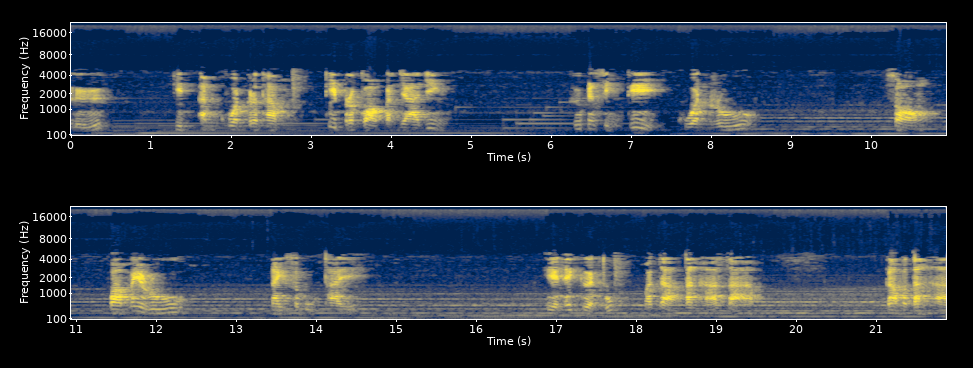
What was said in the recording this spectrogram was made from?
หรือกิจอันควรกระทำที่ประกอบปัญญายิ่ง คือเป็นสิ่งที่ควรรู้ 2. ความไม่รู้ในสมุทัย เหตุให้เกิดทุกข์มาจากตัณหาสามกามตัณหา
